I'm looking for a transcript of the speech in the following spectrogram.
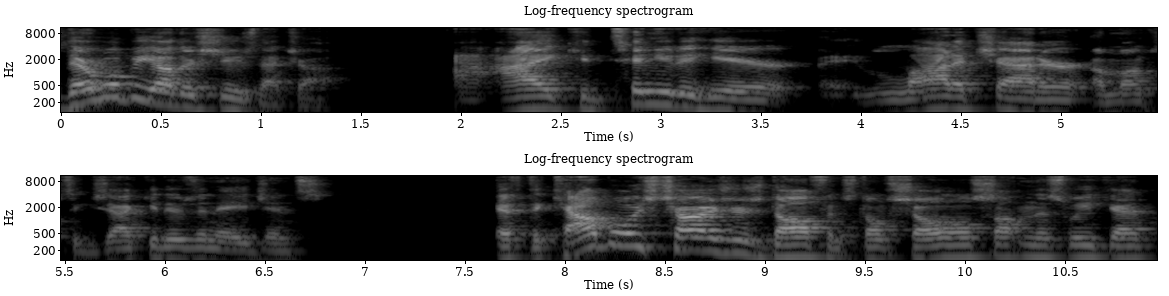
there will be other shoes that drop. I, I continue to hear a lot of chatter amongst executives and agents. If the Cowboys, Chargers, Dolphins don't show a little something this weekend,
